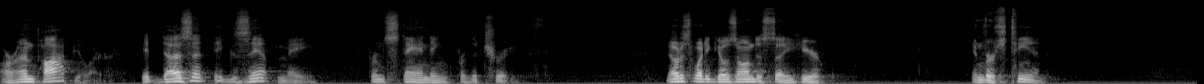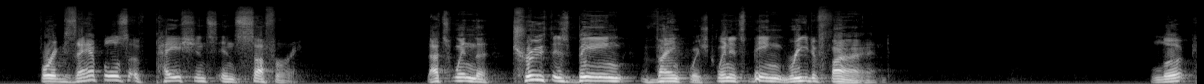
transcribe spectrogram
are unpopular, it doesn't exempt me from standing for the truth. Notice what he goes on to say here in verse 10. For examples of patience in suffering, that's when the truth is being vanquished, when it's being redefined. Look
